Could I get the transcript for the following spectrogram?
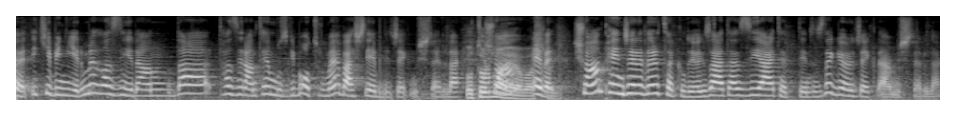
evet 2020 Haziran'da Haziran Temmuz gibi oturmaya başlayabilecek müşteriler. Oturmaya başladı. Evet. Şu an pencereleri takılıyor. Zaten ziyaret ettiğinizde görecekler müşteriler.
